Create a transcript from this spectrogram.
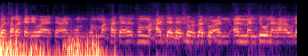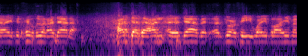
وترك الرواية عنهم ثم حدث ثم حدث شعبة عن عمن دون هؤلاء في الحفظ والعدالة. حدث عن جابر الجعفي وابراهيم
